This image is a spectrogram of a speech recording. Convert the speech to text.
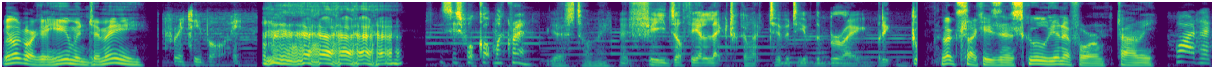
You look like a human to me. pretty boy. Is this what got my Gran? Yes, Tommy. It feeds off the electrical activity of the brain, but it Looks like he's in a school uniform, Tommy. What a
